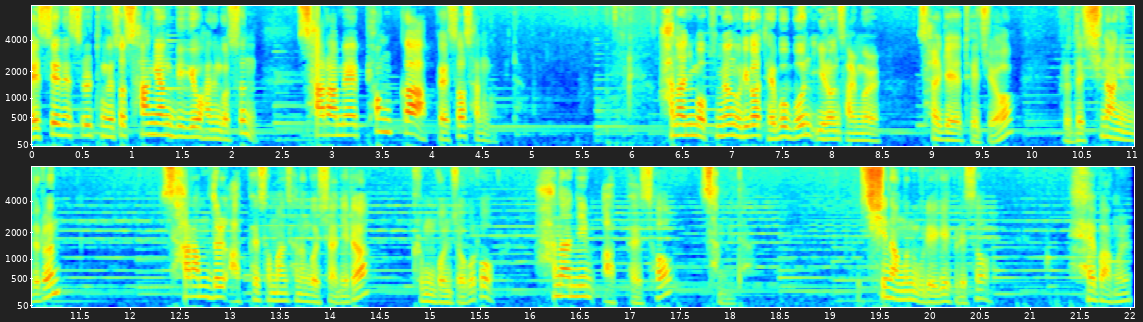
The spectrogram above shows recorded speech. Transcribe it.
SNS를 통해서 상향 비교하는 것은 사람의 평가 앞에서 사는 겁니다. 하나님 없으면 우리가 대부분 이런 삶을 살게 되죠. 그런데 신앙인들은 사람들 앞에서만 사는 것이 아니라 근본적으로 하나님 앞에서 삽니다. 신앙은 우리에게 그래서 해방을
